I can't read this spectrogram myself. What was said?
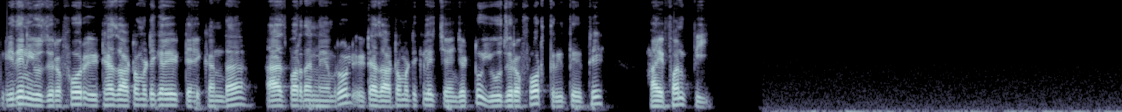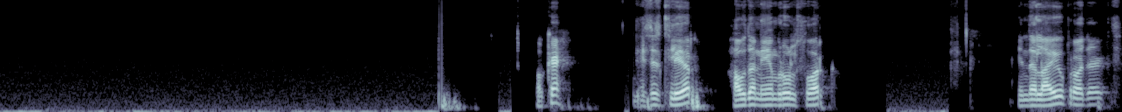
within U04, it has automatically taken the, as per the name rule, it has automatically changed it to U04 333 hyphen P. Okay, this is clear how the name rules work. In the live projects,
